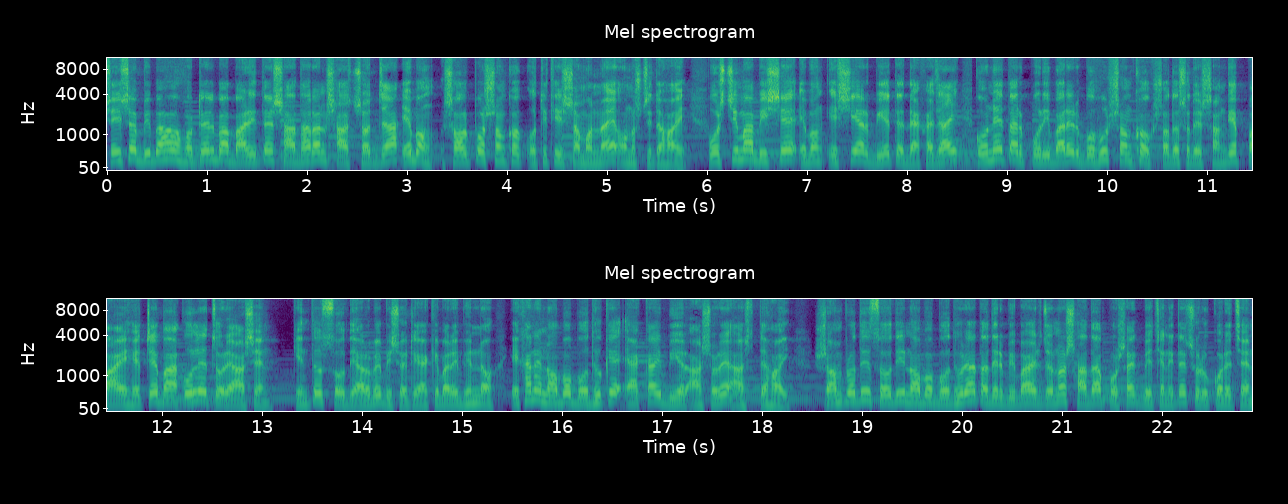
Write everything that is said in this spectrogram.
সেই সব বিবাহ হোটেল বা বাড়িতে সাধারণ সাজসজ্জা এবং স্বল্প সংখ্যক অতিথির সমন্বয়ে অনুষ্ঠিত হয়। পশ্চিমা বিশ্বে এবং এশিয়ার বিয়েতে দেখা যায় কোনে তার পরিবারের বহু সংখ্যক সদস্যদের সঙ্গে পায়ে হেঁটে বা কোলে চড়ে আসেন। কিন্তু সৌদি আরবে বিষয়টি একেবারে ভিন্ন। এখানে নববধূকে একাই বিয়ের আসরে আসতে হয়। সম্প্রতি সৌদি নববধূরা তাদের বিবাহের জন্য সাদা পোশাক বেছে নিতে শুরু করেছেন।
